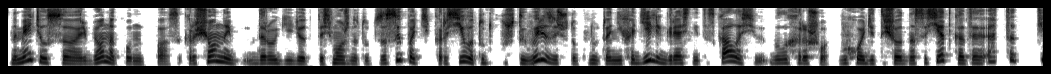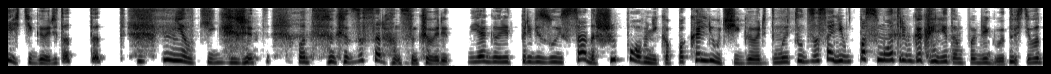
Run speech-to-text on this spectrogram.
наметился, ребенок, он по сокращенной дороге идет, то есть можно тут засыпать, красиво тут кусты вырезать, чтобы, ну, они ходили, грязь не таскалась, было хорошо. Выходит еще одна соседка, это дети, говорит, это мелкий, говорит, вот засранцы, говорит. Я, говорит, привезу из сада шиповника по колючей, говорит, мы тут засадим, посмотрим, как они там побегут. То есть вот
